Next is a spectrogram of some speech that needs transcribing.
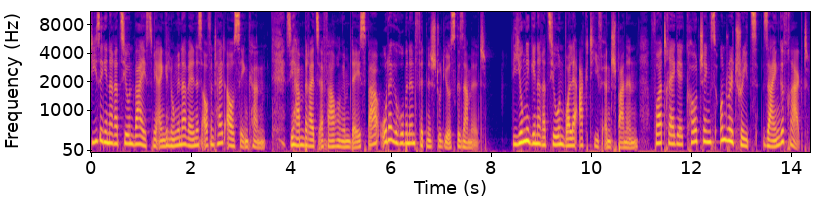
diese Generation weiß, wie ein gelungener Wellnessaufenthalt aussehen kann. Sie haben bereits Erfahrung im Dayspa oder gehobenen Fitnessstudios gesammelt. Die junge Generation wolle aktiv entspannen. Vorträge, Coachings und Retreats seien gefragt.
